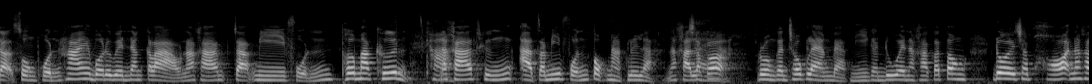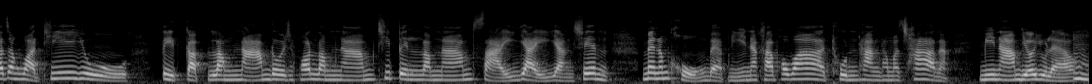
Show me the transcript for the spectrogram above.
จะส่งผลให้บริเวณดังกล่าวนะคะ จะมีฝนเพิ่มมากขึ้นค่ะนะคะ ถึงอาจจะมีฝนตกหนักเลยแหละนะคะใช่แล้วก็ค่ะรวมกันโชคแรงแบบนี้กันด้วยนะคะ ก็ต้องโดยเฉพาะนะคะจังหวัดที่อยู่ ติดกับลำน้ำโดยเฉพาะลำน้ำที่เป็นลำน้ำสายใหญ่อย่างเช่น แม่น้ำโขงแบบนี้นะคะ เพราะว่าทุนทางธรรมชาติน่ะมีน้ำเยอะอยู่แล้วอืม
